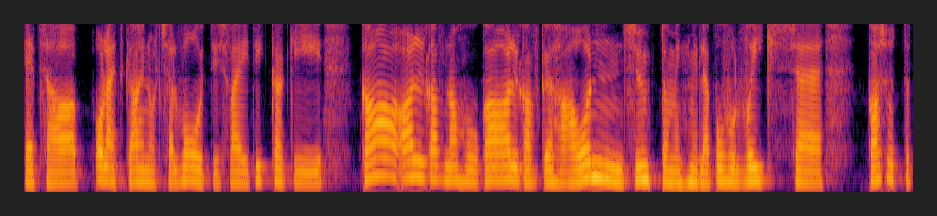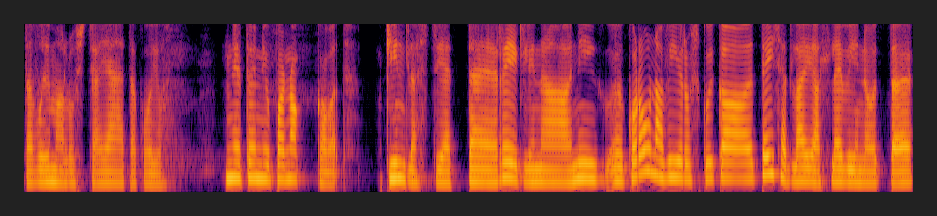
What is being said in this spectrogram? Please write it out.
et sa oledki ainult seal voodis, vaid ikkagi ka algav nohu, ka algav köha on sümptomid, mille puhul võiks kasutada võimalust ja jääda koju. Need on juba nakkavad kindlasti, et äh, reeglina nii äh, koroonaviirus kui ka teised laialt levinud äh,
